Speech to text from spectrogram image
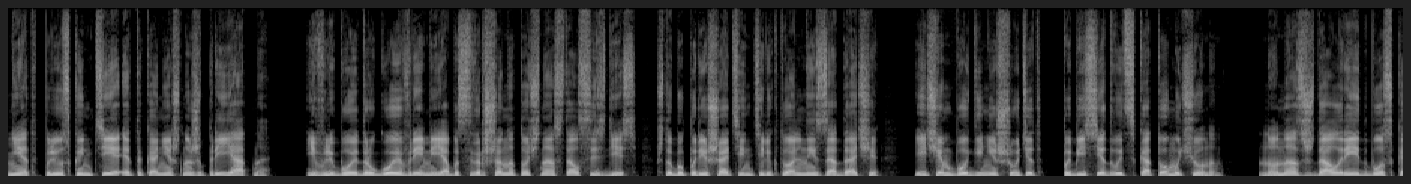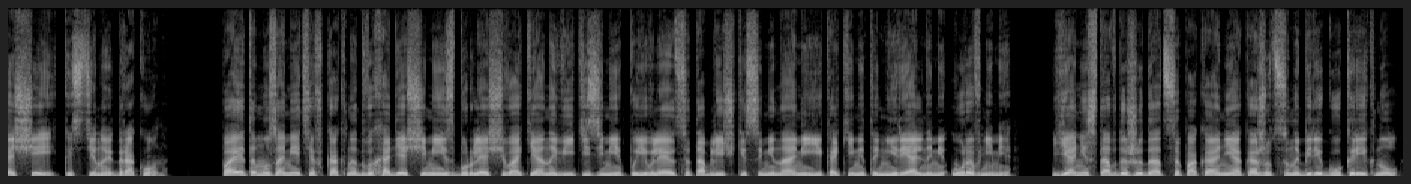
Нет, плюс к инте это, конечно же, приятно. И в любое другое время я бы совершенно точно остался здесь, чтобы порешать интеллектуальные задачи и, чем боги не шутят, побеседовать с котом ученым. Но нас ждал рейд-босс Кощей, костяной дракон. Поэтому, заметив, как над выходящими из бурлящего океана витязями появляются таблички с именами и какими-то нереальными уровнями, я, не став дожидаться, пока они окажутся на берегу, крикнул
